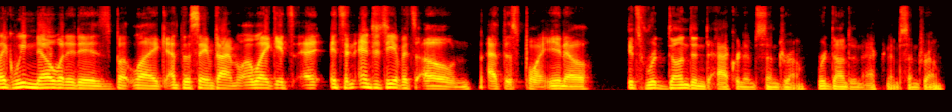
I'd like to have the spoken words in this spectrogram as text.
like we know what it is, but like at the same time, like it's it's an entity of its own at this point, you know. It's redundant acronym syndrome. Redundant acronym syndrome.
